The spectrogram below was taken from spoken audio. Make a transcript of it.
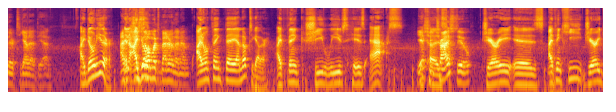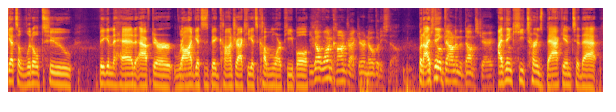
they're together at the end. I don't either, I and think I don't. so much better than him. I don't think they end up together. I think she leaves his ass. Yeah, she tries to. Jerry is. I think he Jerry gets a little too big in the head after Rod gets his big contract. He gets a couple more people, You got one contract. You're a nobody still. but I You're still think down in the dumps, Jerry. I think he turns back into that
